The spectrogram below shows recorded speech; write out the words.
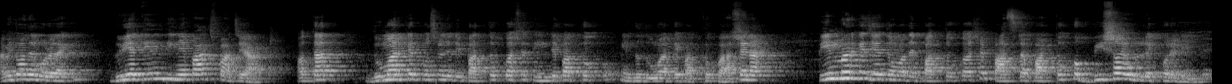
আমি তোমাদের বলে রাখি দুইয়ে তিন, তিনে পাঁচ, পাঁচে আট। অর্থাৎ দু মার্কের প্রশ্নে যদি পার্থক্য আসে, তিনটে পার্থক্য, কিন্তু দু মার্কে পার্থক্য আসে না। তিন মার্কে যেহেতু আমাদের পার্থক্য আসে, পাঁচটা পার্থক্য বিষয় উল্লেখ করে লিখবে।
